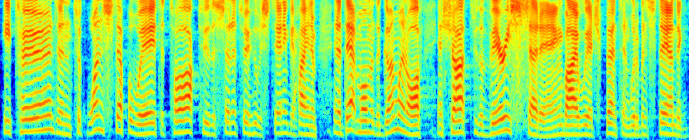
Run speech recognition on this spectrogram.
He turned and took one step away to talk to the senator who was standing behind him. And at that moment, the gun went off and shot through the very setting by which Benton would have been standing.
